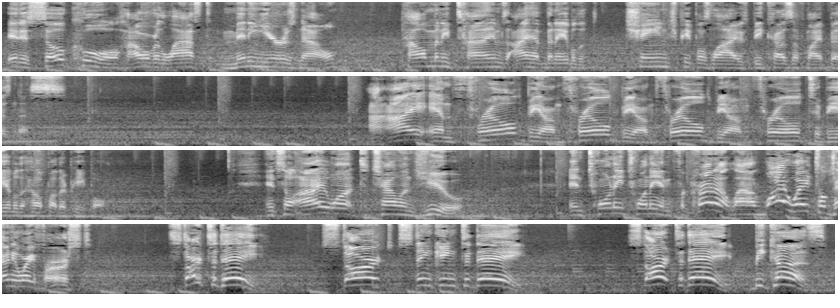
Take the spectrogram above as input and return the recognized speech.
It is so cool how, over the last many years now, how many times I have been able to change people's lives because of my business. I am thrilled, beyond thrilled, beyond thrilled, beyond thrilled to be able to help other people. And so I want to challenge you in 2020 and for crying out loud, why wait till January 1st? Start today. Start stinking today. Start today because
